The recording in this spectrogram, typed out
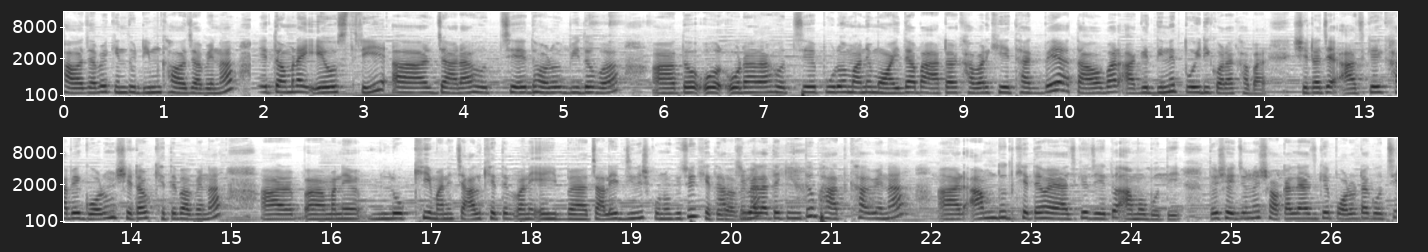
খাওয়া যাবে, কিন্তু ডিম খাওয়া যাবে না। এ তো আমরা এও স্ত্রী, আর যারা হচ্ছে ধরো বিধবা তো ওনারা হচ্ছে পুরো মানে ময়দা বা আটার খাবার খেয়ে থাকবে তাও আবার আগের দিনে তৈরি করা খাবার। সেটা যে আজকে খাবে গরম সেটাও খেতে পাবে না। আর মানে লক্ষ্মী মানে চাল খেতে মানে এই চালের জিনিস কোনো কিছুই খেতে পাবে বেলাতে কিন্তু ভাত খাবে না, আর আম দুধ খেতে হয় আজকে যেহেতু আমবতী। তো সেই জন্য সকালে আজকে পরোটা করছি,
